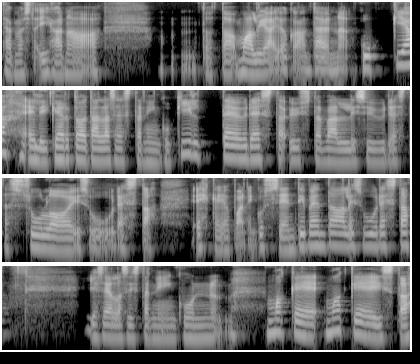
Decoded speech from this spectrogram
tämmöistä ihanaa tota, maljaa, joka on täynnä kukkia. Eli kertoo tällaisesta niin kuin kiltteydestä, ystävällisyydestä, suloisuudesta, ehkä jopa niin kuin sentimentaalisuudesta ja sellaisista niin kuin make, makeista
